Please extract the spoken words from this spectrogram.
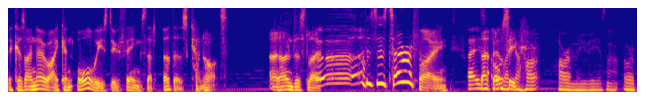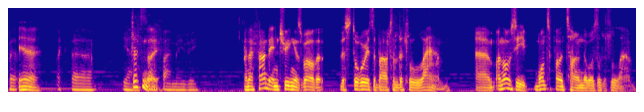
because I know I can always do things that others cannot. And I'm just like, ah! This is terrifying. That is That a bit obviously- like a hor- horror movie, isn't it? Or a bit Yeah. like a yeah, Definitely. sci-fi movie. And I found it intriguing as well that the story is about a little lamb. Um, and obviously, once upon a time, there was a little lamb.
